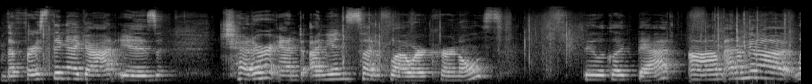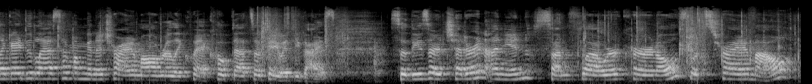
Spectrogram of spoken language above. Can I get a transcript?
the first thing I got is cheddar and onion sunflower kernels. They look like that. Um, and I'm gonna, like I did last time, I'm gonna try them all really quick. Hope that's okay with you guys. So these are cheddar and onion sunflower kernels. Let's try them out.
